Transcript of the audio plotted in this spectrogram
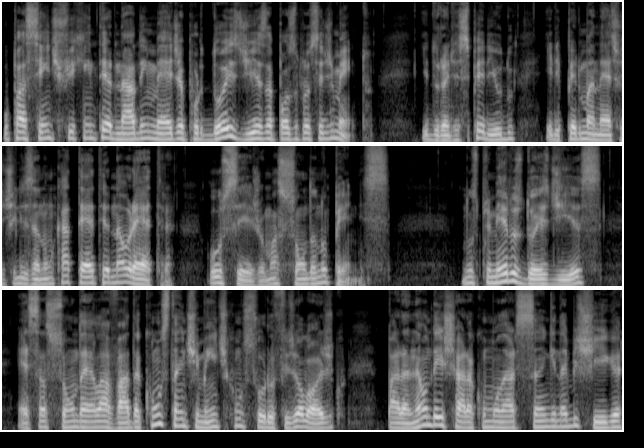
o paciente fica internado em média por dois dias após o procedimento, e durante esse período ele permanece utilizando um catéter na uretra, ou seja, uma sonda no pênis. Nos primeiros dois dias, essa sonda é lavada constantemente com soro fisiológico para não deixar acumular sangue na bexiga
